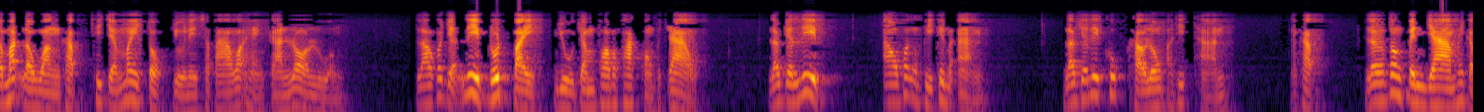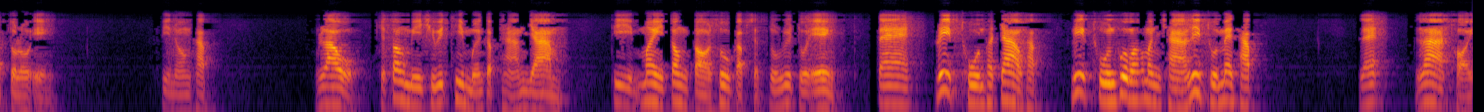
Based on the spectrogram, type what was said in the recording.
ระมัดระวังครับ ที่จะไม่ตกอยู่ในสภาวะแห่งการล่อลวง เราก็จะรีบรุดไปอยู่จำพ่อพระพักของพระเจ้า เราจะรีบเอาพระคัมภีร์ขึ้นมาอ่าน เราจะรีบคุกเข่าลงอธิษฐานนะครับ เราต้องเป็นยามให้กับตัวเราเอง พี่น้องครับ เราจะต้องมีชีวิตที่เหมือนกับฐานยามที่ไม่ต้องต่อสู้กับศัตรูด้วยตัวเอง แต่รีบทูลพระเจ้าครับ รีบทูลผู้บังคับบัญชา รีบทูลแม่ทัพ และ ล่าถอย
